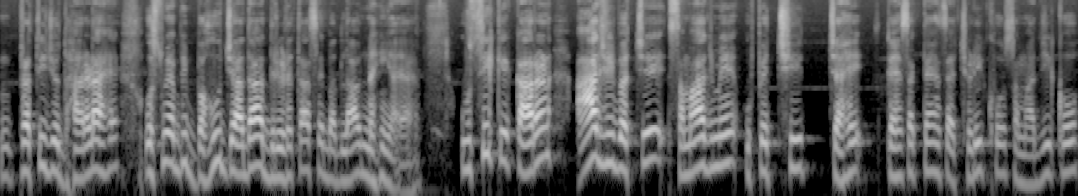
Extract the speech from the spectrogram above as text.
प्रति जो धारणा है, उसमें अभी बहुत ज़्यादा दृढ़ता से बदलाव नहीं आया है। उसी के कारण आज भी बच्चे समाज में उपेक्षित, चाहे कह सकते हैं, शैक्षणिक हो, सामाजिक हो,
